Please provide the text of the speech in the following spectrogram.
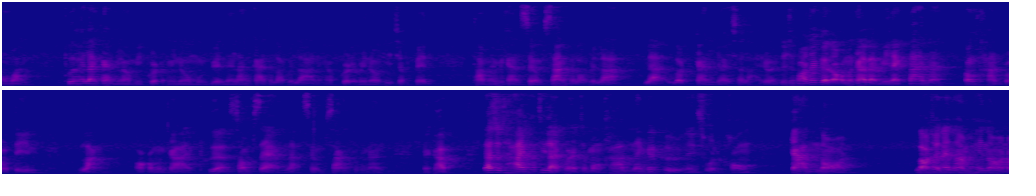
ทั้งวัน เพื่อให้ร่างกายของเรามีกรดอะมิโนหมุนเวียนในร่างกายตลอดเวลานะครับกรดอะมิโนที่จะเป็น ทำให้มีการเสริมสร้างตลอดเวลา และลดการย่อยสลายด้วย โดยเฉพาะถ้าเกิดออกกำลังกายแบบมีแรงต้านนะต้องทานโปรตีนหลังออกกำลังกายเพื่อซ่อมแซมและเสริมสร้างตรงนั้นนะครับและสุดท้ายครับที่หลายคนอาจจะมองข้ามนั่นก็คือในส่วนของการนอน เราจะแนะนำให้นอน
